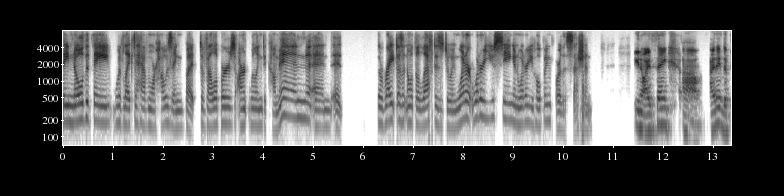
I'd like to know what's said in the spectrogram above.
They know that they would like to have more housing, but developers aren't willing to come in, and it, the right doesn't know what the left is doing. What are what are you seeing, and what are you hoping for this session? you know, I think um, I think the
